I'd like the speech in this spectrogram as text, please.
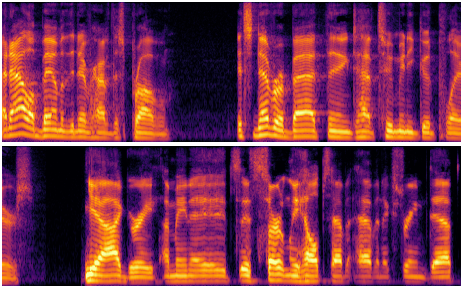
At Alabama, they never have this problem. It's never a bad thing to have too many good players. Yeah, I agree. I mean, it's it certainly helps have having extreme depth.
